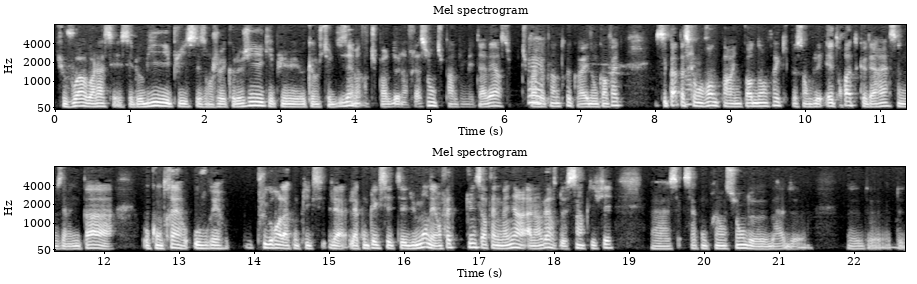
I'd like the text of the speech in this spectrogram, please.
tu vois voilà ces, ces lobbies et puis ces enjeux écologiques et puis comme je te le disais, maintenant tu parles de l'inflation, tu parles du métaverse, tu, parles Mm. de plein de trucs. Et donc en fait, c'est pas parce Ouais. qu'on rentre par une porte d'entrée qui peut sembler étroite que derrière ça nous amène pas à, au contraire ouvrir plus grand la, complexi- la, la complexité du monde et en fait d'une certaine manière à l'inverse de simplifier sa, sa compréhension de, bah, de, de,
